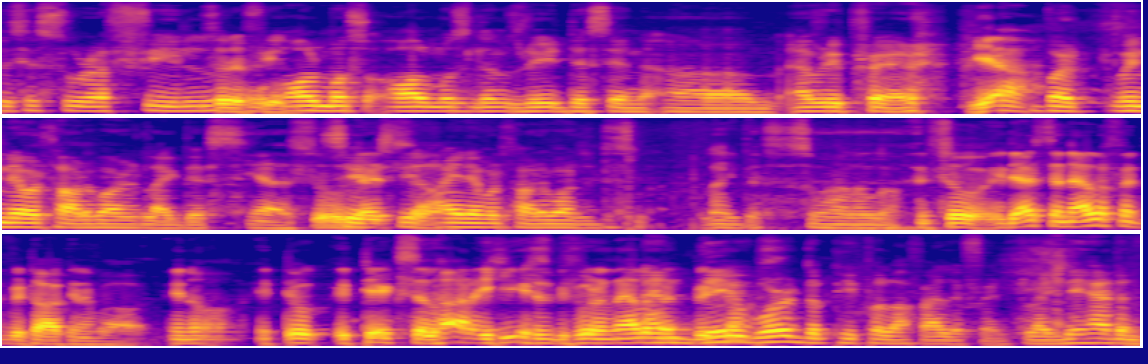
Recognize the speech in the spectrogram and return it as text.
this is Surah Fil. Surah Fil. Almost all Muslims read this in um, every prayer, yeah but we never thought about it like this. yeah. So that's Seriously, uh, I never thought about it this, like this. Subhanallah. so that's an elephant we're talking about. You know, it took it takes a lot of years before an elephant And they becomes. were the people of elephant. Like they had an,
